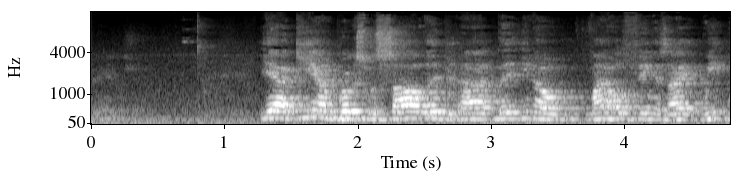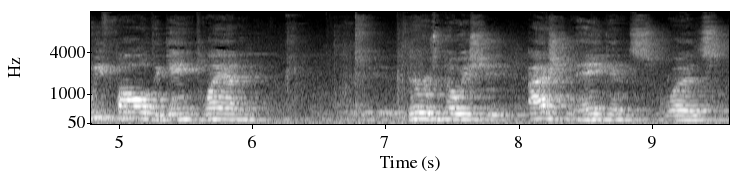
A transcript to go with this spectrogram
the bench? Yeah, Keion Brooks was solid, uh, but you know, my whole thing is I we, we followed the game plan. There was no issue. Ashton Hagans was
